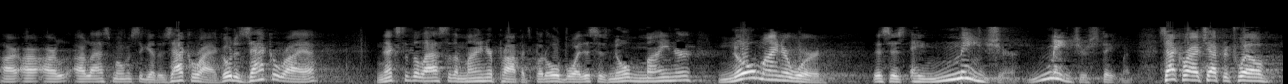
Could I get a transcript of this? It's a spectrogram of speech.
our, our, our last moments together. Zechariah. Go to Zechariah, next to the last of the minor prophets. But oh boy, this is no minor, no minor word. This is a major, major statement. Zechariah chapter 12,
